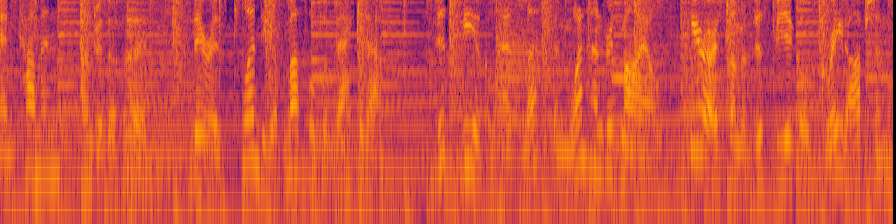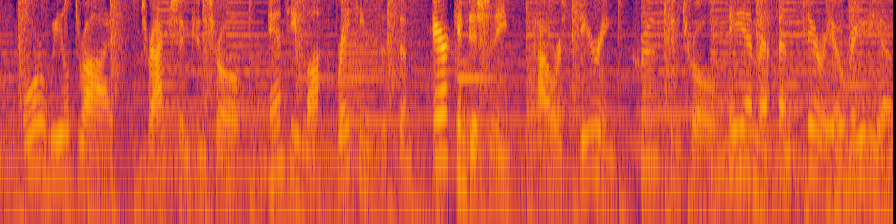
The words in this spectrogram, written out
and Cummins under the hood, there is plenty of muscle to back it up. This vehicle has less than 100 miles. Here are some of this vehicle's great options. Four-wheel drive, traction control, anti-lock braking system, air conditioning, power steering, cruise control, AM FM stereo radio,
